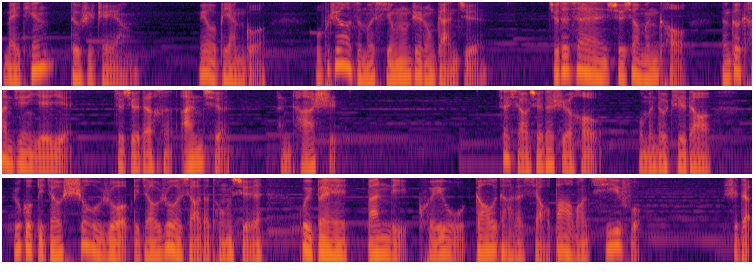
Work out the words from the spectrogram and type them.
每天都是这样，没有变过。我不知道怎么形容这种感觉，觉得在学校门口能够看见爷爷，就觉得很安全，很踏实。在小学的时候，我们都知道，如果比较瘦弱、比较弱小的同学会被班里魁梧高大的小霸王欺负。是的。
